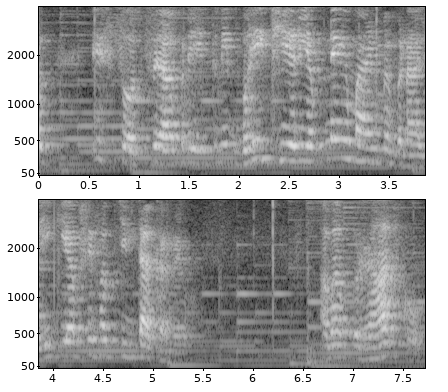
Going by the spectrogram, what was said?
अब इस सोच से आपने इतनी बड़ी थियरी अपने माइंड में बना ली कि आप सिर्फ़ अब चिंता कर रहे हो। अब आप रात को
